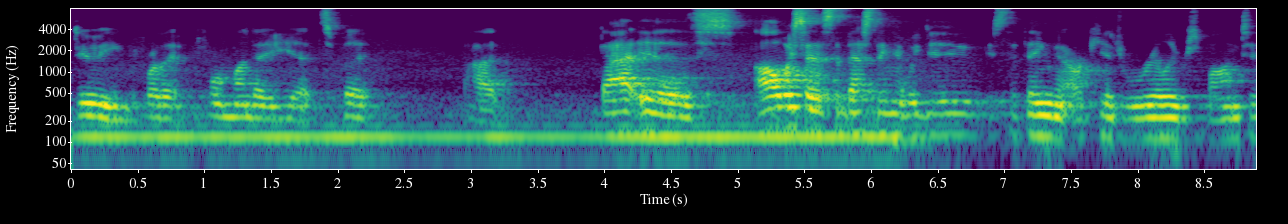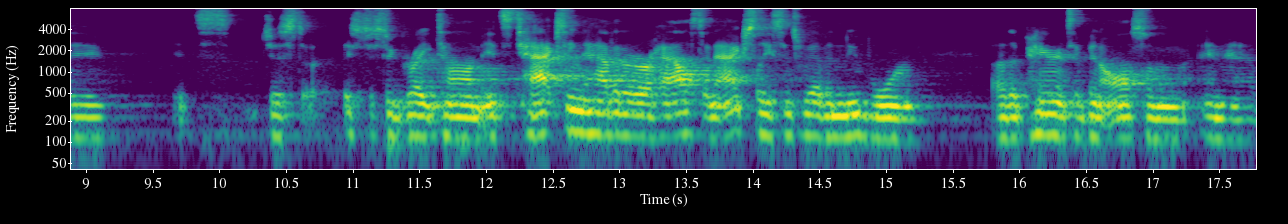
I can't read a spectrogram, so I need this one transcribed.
doing before that before Monday hits. But uh, that is, I always say that's the best thing that we do. It's the thing that our kids really respond to. It's just it's just a great time. It's taxing to have it at our house, and actually, since we have a newborn, uh, the parents have been awesome, and have,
